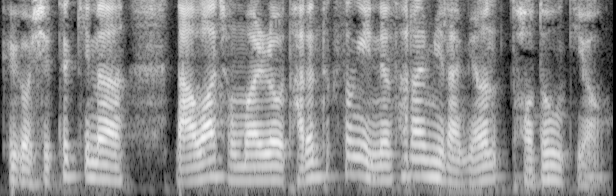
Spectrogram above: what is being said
그것이 특히나 나와 정말로 다른 특성이 있는 사람이라면 더더욱이요.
